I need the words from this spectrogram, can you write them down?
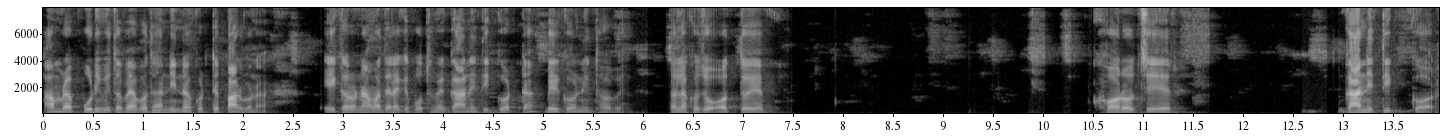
আমরা পরিমিত ব্যবধান নির্ণয় করতে পারব না। এই কারণে আমাদের আগে প্রথমে গাণিতিক গড়টা বের করে নিতে হবে। তাহলে লেখো যে অতএব খরচের গাণিতিক গড়।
